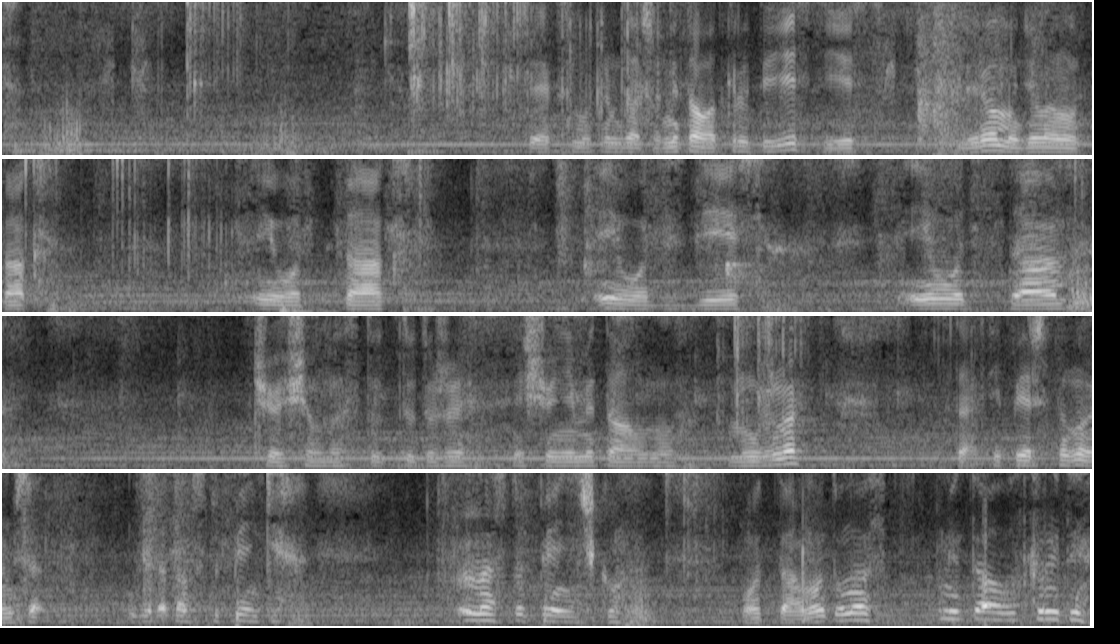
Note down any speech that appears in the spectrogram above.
Так, смотрим дальше. Металл открытый есть? Есть. Берем и делаем вот так. И вот так. И вот здесь. И вот там. Что еще у нас тут? Тут уже еще не металл, но нужно. Так, теперь становимся где-то там ступеньки на ступенечку. Вот там вот у нас металл открытый.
